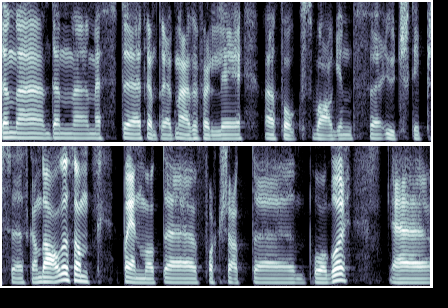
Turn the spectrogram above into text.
Den, eh, den eh, mest eh, fremtredende er selvfølgelig eh, Volkswagens eh, utslippsskandale, som på en måte fortsatt eh, pågår. Eh,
